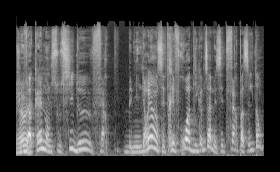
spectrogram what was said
tu ouais. vas quand même dans le souci de faire. Mais mine de rien, c'est très froid dit comme ça, mais c'est de faire passer le temps.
